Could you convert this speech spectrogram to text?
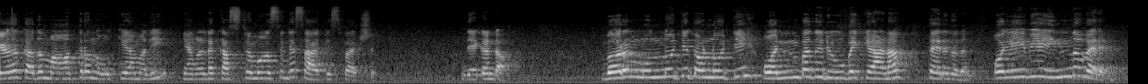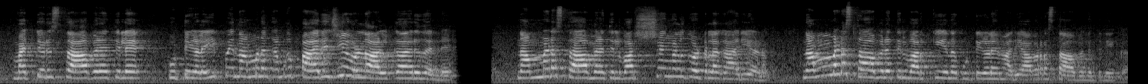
ഞങ്ങൾക്ക് അത് മാത്രം നോക്കിയാൽ മതി. ഞങ്ങളുടെ കസ്റ്റമേഴ്സിന്റെ സാറ്റിസ്ഫാക്ഷൻ. കണ്ടോ? വെറും മുന്നൂറ്റി തൊണ്ണൂറ്റി ഒൻപത് രൂപയ്ക്കാണ് തരുന്നത്. ഒലീവിയ ഇന്ന് വരെ മറ്റൊരു സ്ഥാപനത്തിലെ കുട്ടികളെ. ഇപ്പൊ നമ്മുടെ നമുക്ക് പരിചയമുള്ള ആൾക്കാർ തന്നെ നമ്മുടെ സ്ഥാപനത്തിൽ വർഷങ്ങൾ തൊട്ടുള്ള കാര്യമാണ്. നമ്മുടെ സ്ഥാപനത്തിൽ വർക്ക് ചെയ്യുന്ന കുട്ടികളെ മതി അവരുടെ സ്ഥാപനത്തിലേക്ക്.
